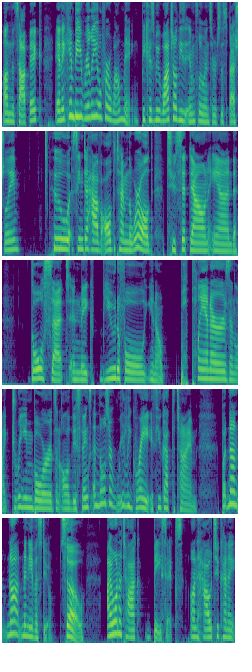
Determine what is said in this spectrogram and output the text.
on the topic. And it can be really overwhelming because we watch all these influencers, especially who seem to have all the time in the world to sit down and goal set and make beautiful, you know, planners and like dream boards and all of these things. And those are really great if you got the time but not not many of us do. So, I want to talk basics on how to kind of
